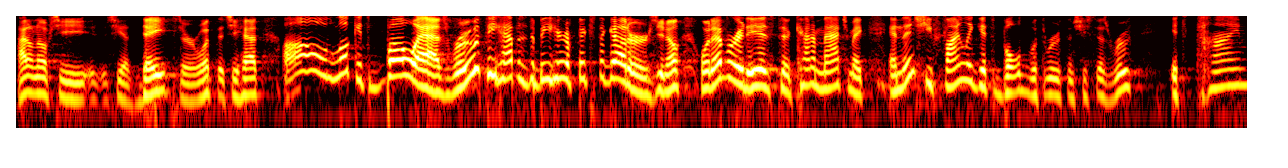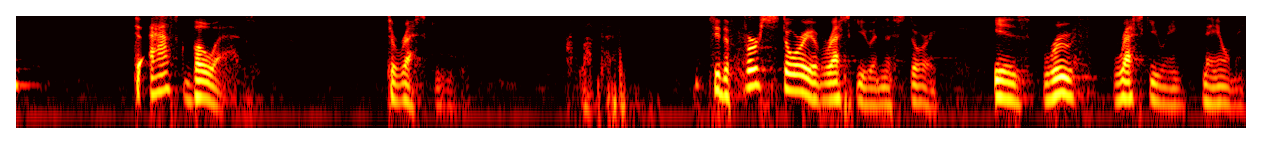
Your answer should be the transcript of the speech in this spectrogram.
I don't know if she, she has dates or what that she has. Oh, look, it's Boaz, Ruth. He happens to be here to fix the gutters, you know, whatever it is to kind of matchmake. And then she finally gets bold with Ruth and she says, Ruth, it's time to ask Boaz to rescue you. I love this. See, the first story of rescue in this story is Ruth rescuing Naomi.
